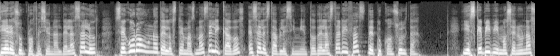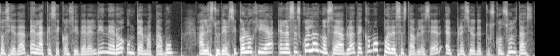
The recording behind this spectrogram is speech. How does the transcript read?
Si eres un profesional de la salud, seguro uno de los temas más delicados es el establecimiento de las tarifas de tu consulta. Y es que vivimos en una sociedad en la que se considera el dinero un tema tabú. Al estudiar psicología, en las escuelas no se habla de cómo puedes establecer el precio de tus consultas.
